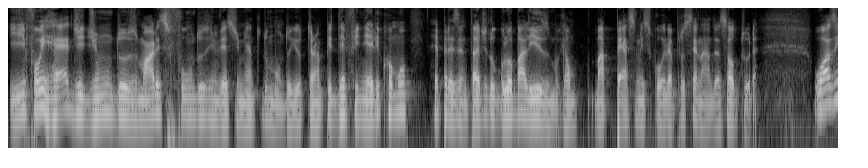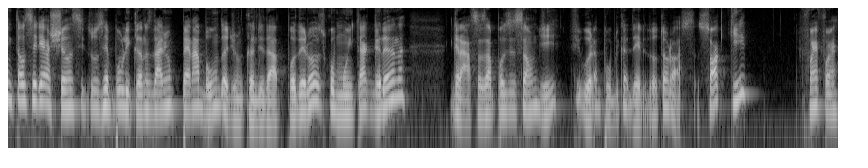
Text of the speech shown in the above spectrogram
e foi head de um dos maiores fundos de investimento do mundo. E o Trump define ele como representante do globalismo, que é um, uma péssima escolha para o Senado nessa altura. O Oz, então, seria a chance dos republicanos darem um pé na bunda de um candidato poderoso com muita grana, graças à posição de figura pública dele, Dr. Oz. Só que, foi, foi.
